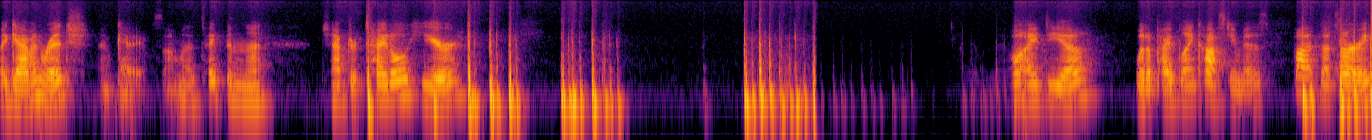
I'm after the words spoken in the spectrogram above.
by Gavin Rich. Okay, so I'm going to type in that chapter title here. No idea what a pipeline costume is, but that's all right.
